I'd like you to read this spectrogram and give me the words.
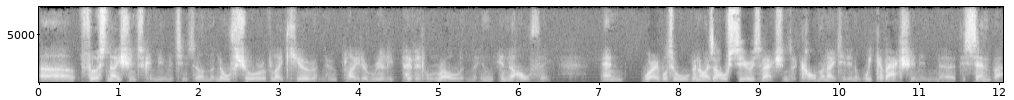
uh, First Nations communities on the north shore of Lake Huron who played a really pivotal role in the, in, in the whole thing. And were able to organise a whole series of actions that culminated in a week of action in uh, December.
